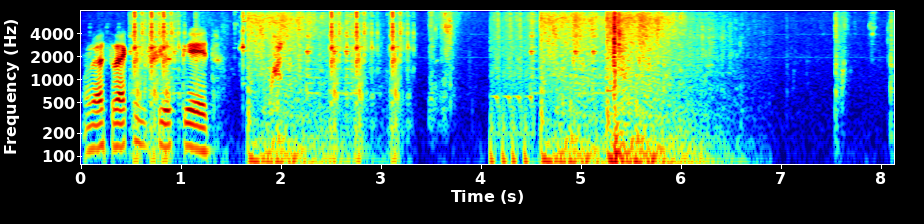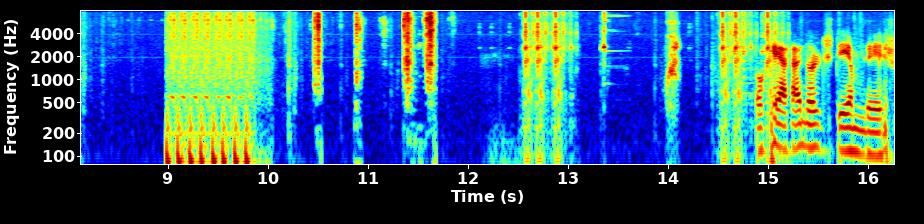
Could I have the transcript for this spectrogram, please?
Und er ist direkt wie viel es geht. Okay, er ist eindeutig dämlich.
